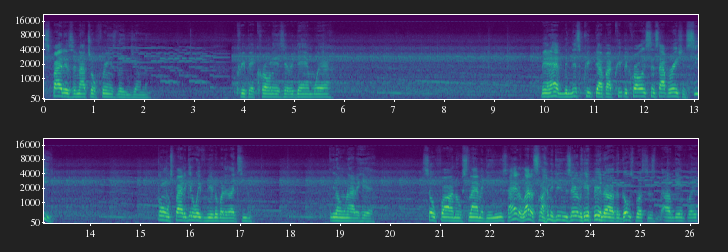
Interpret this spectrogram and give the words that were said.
Spiders are not your friends, ladies and gentlemen. Creepy crawlies every damn where. Man, I haven't been this creeped out by creepy crawlies since Operation C. Go on, Spider, get away from here. Nobody likes you. Get on out of here so far no slimy dudes. I had a lot of slimy dudes earlier in uh, the Ghostbusters uh, gameplay.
